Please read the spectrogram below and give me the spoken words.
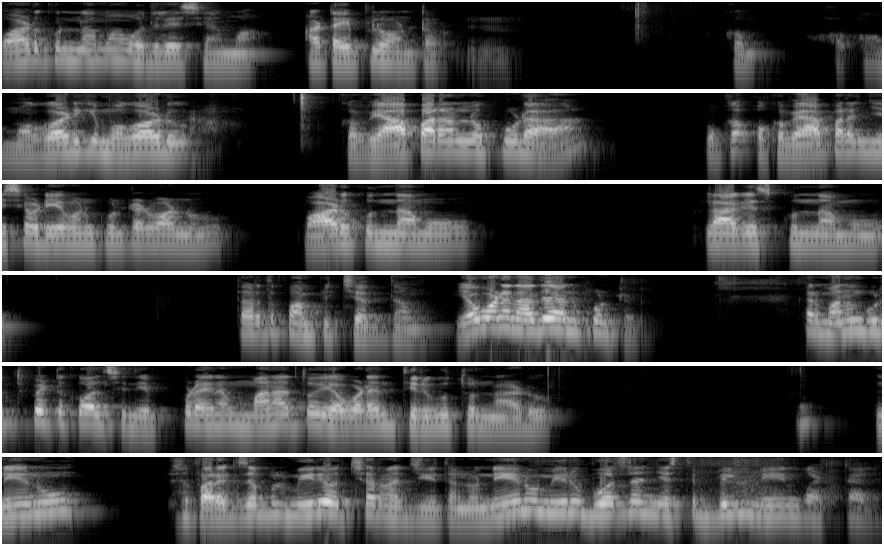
వాడుకున్నామా వదిలేసామా? ఆ టైప్లో ఉంటారు ఒక మగవాడికి మగవాడు ఒక వ్యాపారంలో కూడా ఒక ఒక వ్యాపారం చేసేవాడు ఏమనుకుంటాడు వాడు? వాడుకుందాము లాగేసుకుందాము తర్వాత పంపించేద్దాం. ఎవడైనా అదే అనుకుంటాడు. కానీ మనం గుర్తుపెట్టుకోవాల్సింది ఎప్పుడైనా మనతో ఎవడైనా తిరుగుతున్నాడు నేను ఫర్ ఎగ్జాంపుల్ మీరే వచ్చారు నా జీవితంలో. నేను మీరు భోజనం చేస్తే బిల్లు నేను కట్టాలి.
